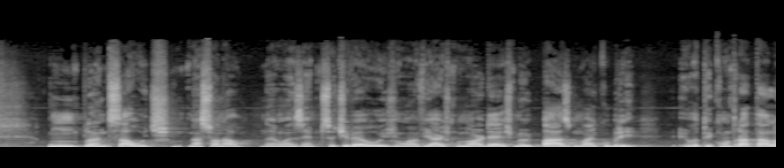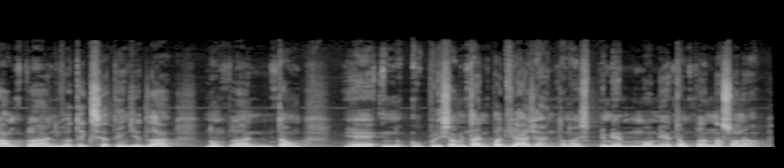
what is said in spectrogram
um plano de saúde nacional, né? um exemplo. Se eu tiver hoje uma viagem para o Nordeste, meu IPASGO não vai cobrir. Eu vou ter que contratar lá um plano e vou ter que ser atendido lá num plano. Então, é, o policial militar não pode viajar. Então, nós, primeiro momento é um plano nacional.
